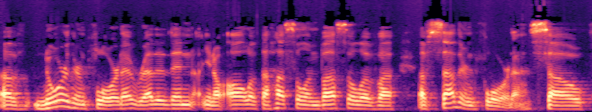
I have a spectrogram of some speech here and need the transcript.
of northern Florida rather than you know all of the hustle and bustle of uh, of southern Florida. So.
